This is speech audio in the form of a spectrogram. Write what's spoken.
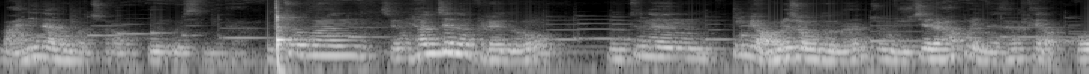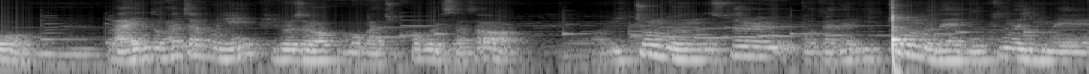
많이 나는 것처럼 보이고 있습니다. 이쪽은 지금 현재는 그래도 눈뜨는 힘이 어느 정도는 좀 유지를 하고 있는 상태였고 음, 라인도 환자분이 비교적 뭐 만족하고 있어서 어, 이쪽 눈 수술보다는 이쪽 눈에 눈 뜨는 힘에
